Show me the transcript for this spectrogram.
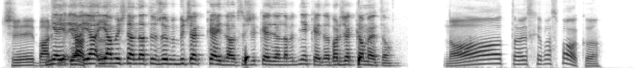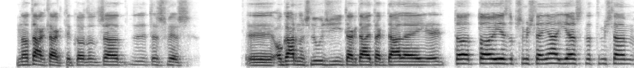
czy bardziej Nie, ja, ja, graczem? ja myślałem na tym, żeby być jak Kejdal, w sensie Kejdal, nawet nie Kejdal, bardziej jak Kameto. No, to jest chyba spoko. No tak, tak, tylko to trzeba y, też, wiesz, y, ogarnąć ludzi i tak dalej, tak dalej. Y, To, to jest do przemyślenia i ja już nad tym myślałem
